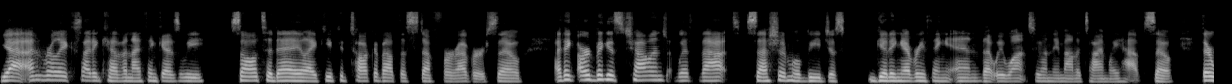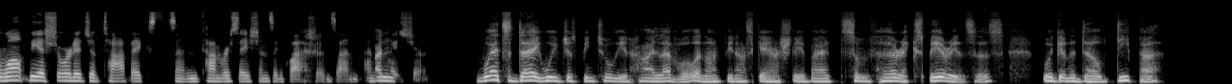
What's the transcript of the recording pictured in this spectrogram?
Yeah, I'm really excited, Kevin. I think as we saw today, like you could talk about this stuff forever. So I think our biggest challenge with that session will be just getting everything in that we want to in the amount of time we have. So there won't be a shortage of topics and conversations and questions. I'm, I'm and quite sure. Where today we've just been talking at high level, and I've been asking Ashley about some of her experiences, we're going to delve deeper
